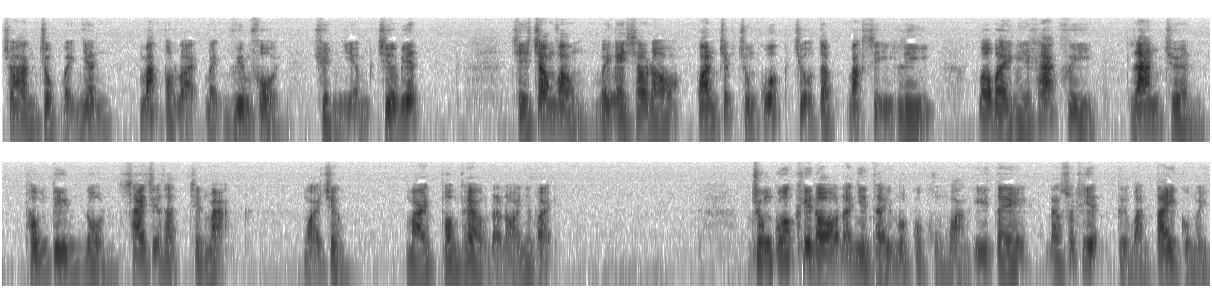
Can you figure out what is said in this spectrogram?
cho hàng chục bệnh nhân mắc một loại bệnh viêm phổi truyền nhiễm chưa biết. Chỉ trong vòng mấy ngày sau đó, quan chức Trung Quốc triệu tập bác sĩ Lý và 7 người khác vì lan truyền thông tin đồn sai sự thật trên mạng. Ngoại trưởng Mike Pompeo đã nói như vậy. Trung Quốc khi đó đã nhìn thấy một cuộc khủng hoảng y tế đang xuất hiện từ bàn tay của mình.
